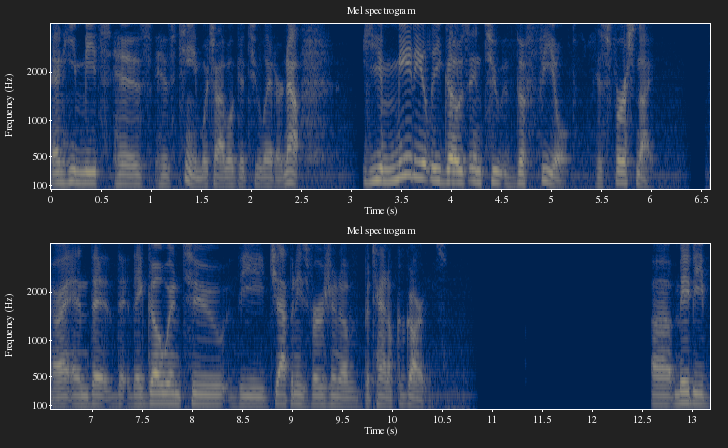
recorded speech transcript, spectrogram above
and he meets his his team, which I will get to later. Now, he immediately goes into the field, his first night. All right, and they they go into the Japanese version of botanical gardens. Uh, maybe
